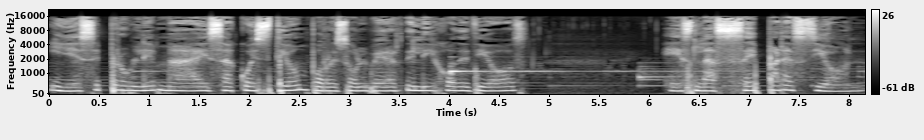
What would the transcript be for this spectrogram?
y ese problema, esa cuestión por resolver del Hijo de Dios es la separación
